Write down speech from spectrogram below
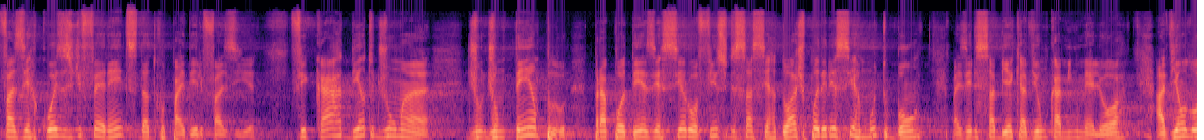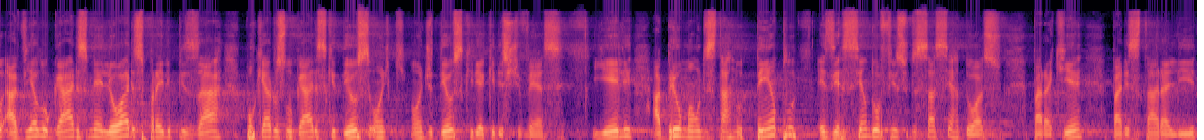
fazer coisas diferentes da do que o pai dele fazia. Ficar dentro de uma de um, de um templo para poder exercer o ofício de sacerdote poderia ser muito bom, mas ele sabia que havia um caminho melhor, havia, havia lugares melhores para ele pisar, porque eram os lugares que Deus, onde, onde Deus queria que ele estivesse. E ele abriu mão de estar no templo, exercendo o ofício de sacerdócio. Para quê? Para estar ali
